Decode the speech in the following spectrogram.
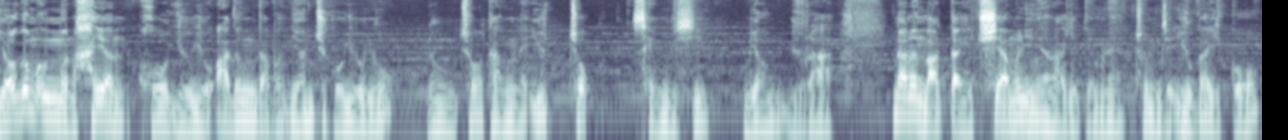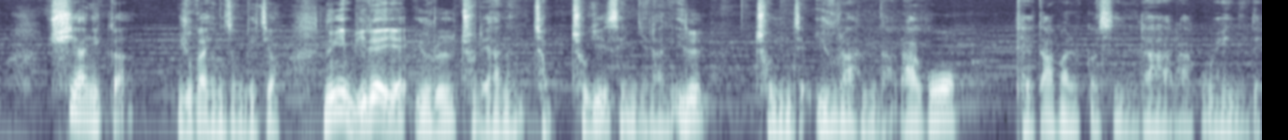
여금 응문 하연 고유유 아등답은 연주고 유유 능초 당내 유촉 생시 명유라 나는 마땅히 취함을 인연하기 때문에 존재 유가 있고 취하니까 유가 형성되죠. 능히 미래에 유를 초래하는 접촉이 생기는 이를 존재 유라 한다라고 대답할 것이니라 라고 했는데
